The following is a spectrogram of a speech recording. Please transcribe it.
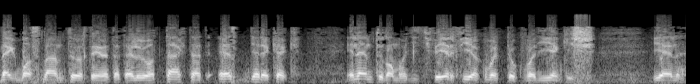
megbasznám történetet előadták, tehát ezt gyerekek, én nem tudom, hogy így férfiak vagytok, vagy ilyen kis, ilyen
